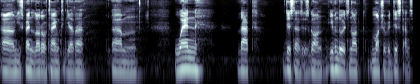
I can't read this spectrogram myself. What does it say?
um, you spend a lot of time together. Um, when that distance is gone, even though it's not much of a distance,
